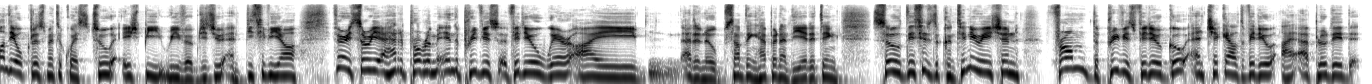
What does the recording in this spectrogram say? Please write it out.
on the Oculus Meta Quest 2, HP Reverb G2, and PC VR. Very sorry, I had a problem in the previous video where I, I don't know, something happened at the editing. So this is the continuation from the previous video. Go and check out the video I uploaded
